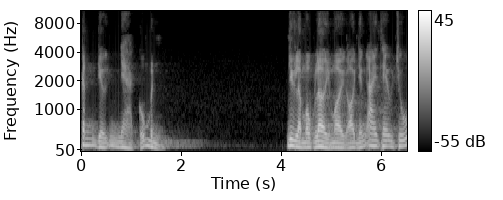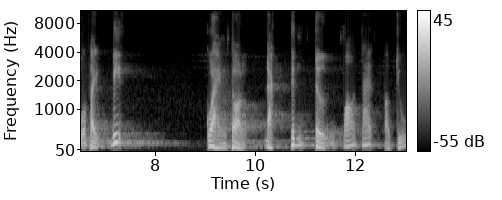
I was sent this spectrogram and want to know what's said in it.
canh giữ nhà của mình như là một lời mời gọi những ai theo Chúa phải biết hoàn toàn đặt tin tưởng phó thác vào Chúa.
